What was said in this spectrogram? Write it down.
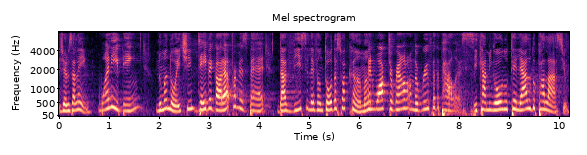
Jerusalém. One evening, Numa noite, David got up from his bed Davi se levantou da sua cama and walked around on the roof of the palace. e caminhou no telhado do palácio.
